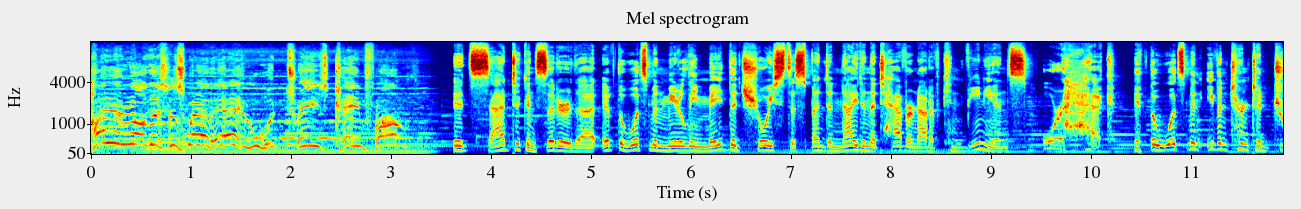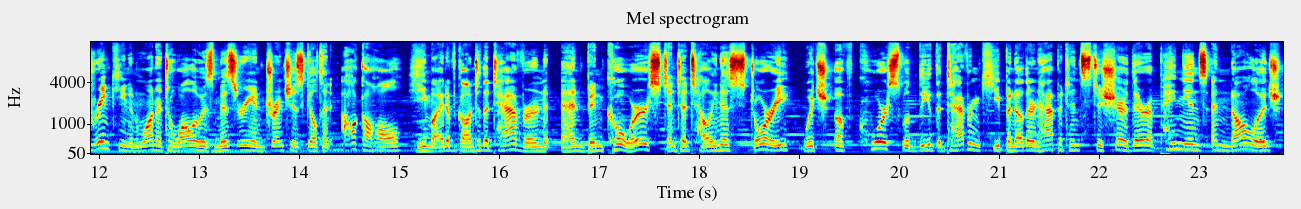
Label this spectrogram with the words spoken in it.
I didn't know this is where the Edelwood trees came from! It's sad to consider that if the woodsman merely made the choice to spend a night in the tavern out of convenience, or heck, if the woodsman even turned to drinking and wanted to wallow his misery and drench his guilt in alcohol, he might have gone to the tavern and been coerced into telling his story, which of course would lead the tavern keep and other inhabitants to share their opinions and knowledge,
